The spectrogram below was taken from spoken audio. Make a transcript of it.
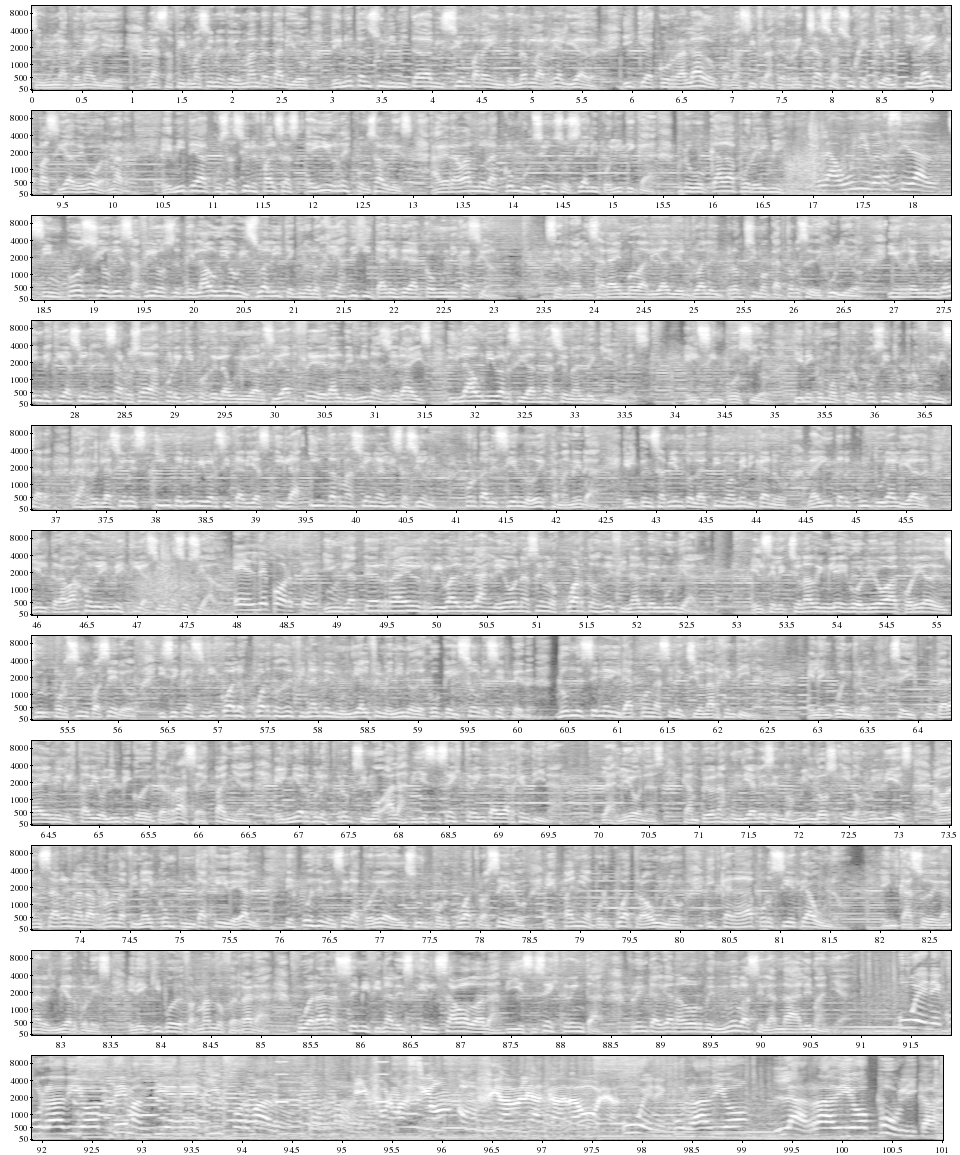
Según la CONAIE, las afirmaciones del mandatario denotan su limitada visión para entender la realidad y que acorralado por las cifras de rechazo a su gestión y la incapacidad de gobernar, emite acusaciones falsas e irresponsables, agravando la convulsión social y política provocada por él mismo. La universidad. Simposio Desafíos del Audiovisual y Tecnologías Digitales de la Comunicación se realizará en modalidad virtual el próximo 14 de julio y reunirá investigaciones desarrolladas por equipos de la Universidad Federal de Minas Gerais y la Universidad Nacional de Quilmes. El simposio tiene como propósito profundizar las relaciones interuniversitarias y la internacionalización, fortaleciendo de esta manera el pensamiento latinoamericano, la interculturalidad y el trabajo de investigación asociado. El deporte. Inglaterra, el rival de las Leonas en los cuartos de final del Mundial. El seleccionado inglés goleó a Corea del Sur por 5 a 0 y se clasificó a los cuartos de final del Mundial Femenino de Hockey sobre césped, donde se medirá con la selección argentina. El encuentro se disputará en el Estadio Olímpico de Terraza, España, el miércoles próximo a las 16.30 de Argentina. Las Leonas, campeonas mundiales en 2002 y 2010, avanzaron a la ronda final con puntaje ideal, después de vencer a Corea del Sur por 4 a 0, España por 4 a 1 y Canadá por 7 a 1. En caso de ganar el miércoles, el equipo de Fernando Ferrara jugará las semifinales el sábado a las 16.30 frente al ganador de Nueva Zelanda-Alemania. UNQ Radio te mantiene informado. Información confiable a cada hora. UNQ Radio, la radio pública.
